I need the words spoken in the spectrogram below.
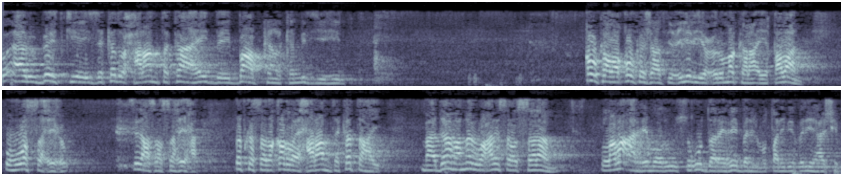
oo aalu beytkii ay zakadu xaraamta ka ahayd bay baabkan ka mid yihiin. Qowlka waa qowlka shaaficiyada iyo culimo kale ay qabaan wa huwa saxiixu. Sidaasoo saxiixa. Dadka sadaqadu ay xaraamta ka tahay maadaama nabigu calayh salatu asalaam laba arimood uu isugu daray reer bani lmualib iyo bani haashim.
